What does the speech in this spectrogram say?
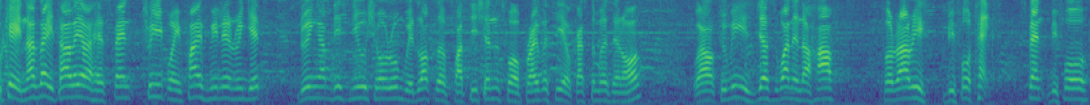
Okay, Naza Italia has spent 3.5 million ringgit doing up this new showroom with lots of partitions for privacy of customers and all. Well, to me, it's just one and a half Ferraris before tax spent before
